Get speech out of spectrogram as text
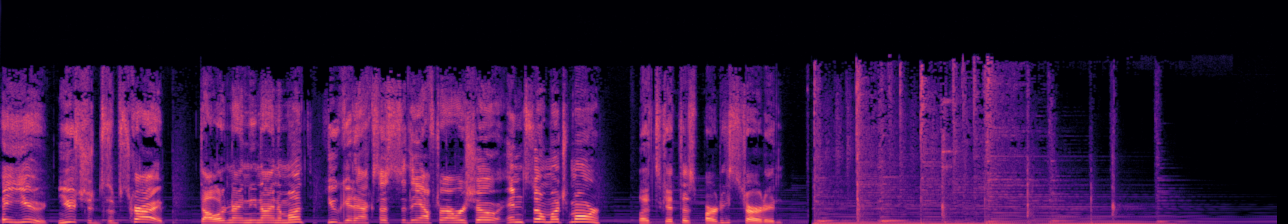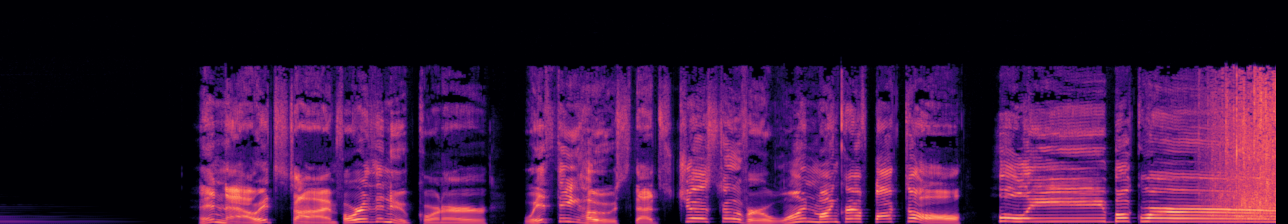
Hey, you, you should subscribe. $1.99 a month, you get access to the After Hours show and so much more. Let's get this party started. And now it's time for the Noob Corner with the host that's just over one Minecraft block tall, Holy Bookworm!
